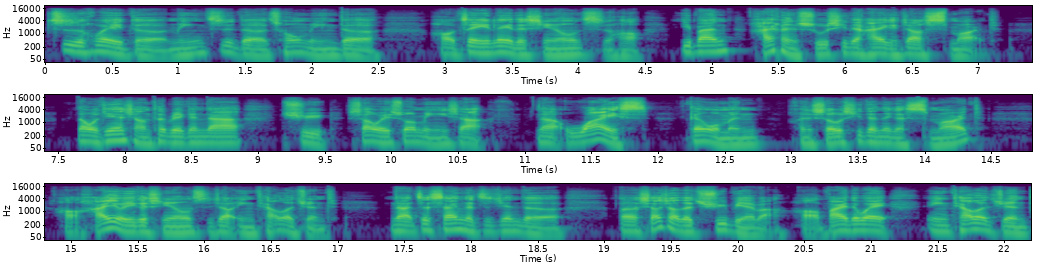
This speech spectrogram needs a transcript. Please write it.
智慧的、明智的、聪明的，好这一类的形容词，哈，一般还很熟悉的还有一个叫 smart。那我今天想特别跟大家去稍微说明一下，那 wise 跟我们很熟悉的那个 smart，好，还有一个形容词叫 intelligent，那这三个之间的呃小小的区别吧。好，by the way，intelligent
